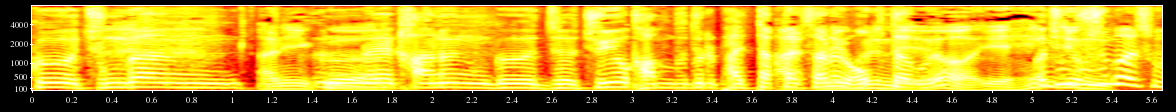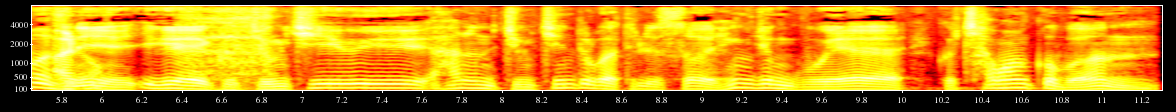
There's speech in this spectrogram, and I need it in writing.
그 중간에 아니 그 가는 그 저 주요 간부들을 발탁할 아니, 사람이 없다고요? 예, 행정, 아, 무슨 말씀하세요? 아니 이게 그 정치하는 정치인들과 틀려서 행정부의 그 차관급은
